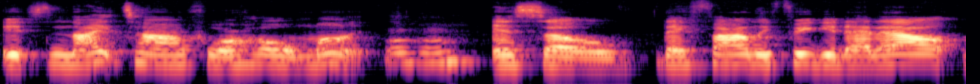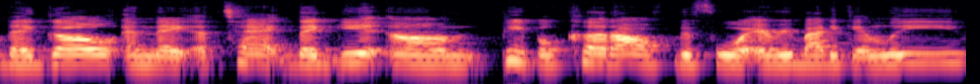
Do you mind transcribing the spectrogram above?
it's nighttime for a whole month. hmm And so they finally figure that out. They go and they attack. They get um people cut off before everybody can leave,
